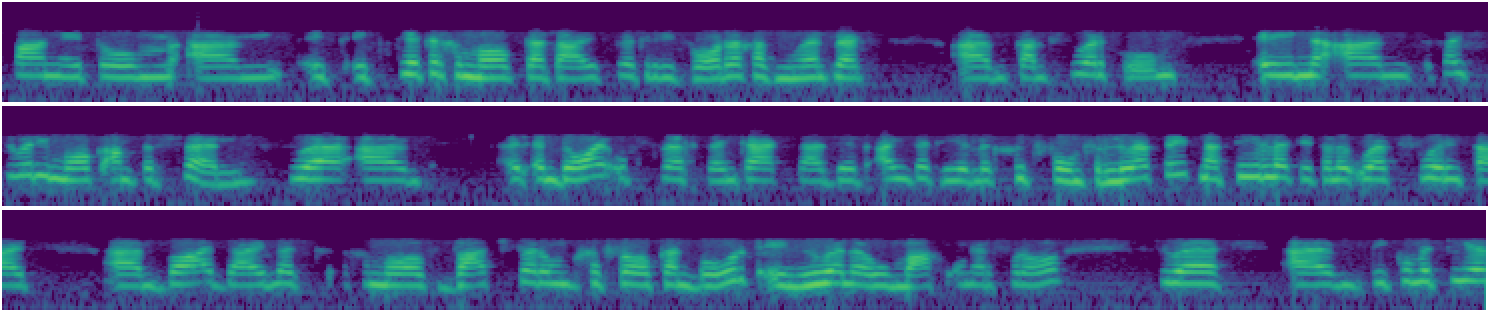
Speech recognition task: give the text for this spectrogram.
span het hom um het het seker gemaak dat hy so kredietwaardig as moontlik um kan voorkom en um sy storie maak amper sin. So um in, daai opsig dink ek dat dit eintlik redelik goed vir hom verloop het. Natuurlik het hulle ook voor die tyd um, baie duidelik gemaak wat vir hom gevra kan word en hoe hulle hom mag ondervra. So ehm um, die komitee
